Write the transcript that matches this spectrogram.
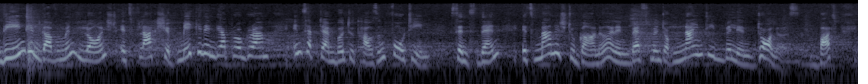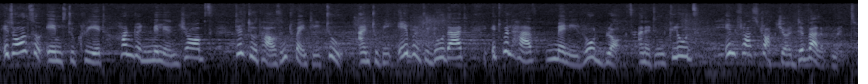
The Indian government launched its flagship Make in India program in September 2014. Since then, it's managed to garner an investment of $90 billion. But it also aims to create 100 million jobs till 2022. And to be able to do that, it will have many roadblocks and it includes infrastructure development.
